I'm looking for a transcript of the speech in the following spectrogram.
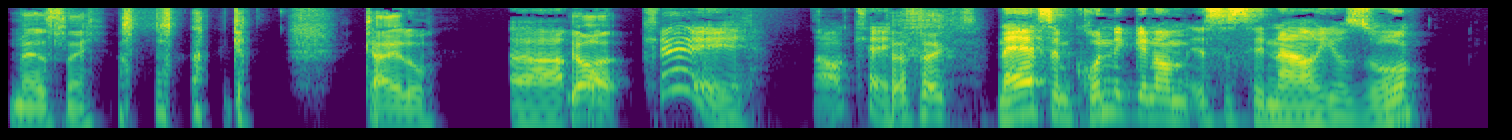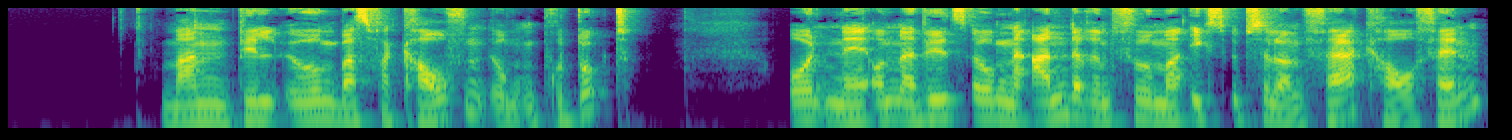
Mehr ist nicht. Geilo. Äh, Ja. Okay. Okay. Perfekt. Na, jetzt im Grunde genommen ist das Szenario so: Man will irgendwas verkaufen, irgendein Produkt, und, ne, und man will es irgendeiner anderen Firma XY verkaufen.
